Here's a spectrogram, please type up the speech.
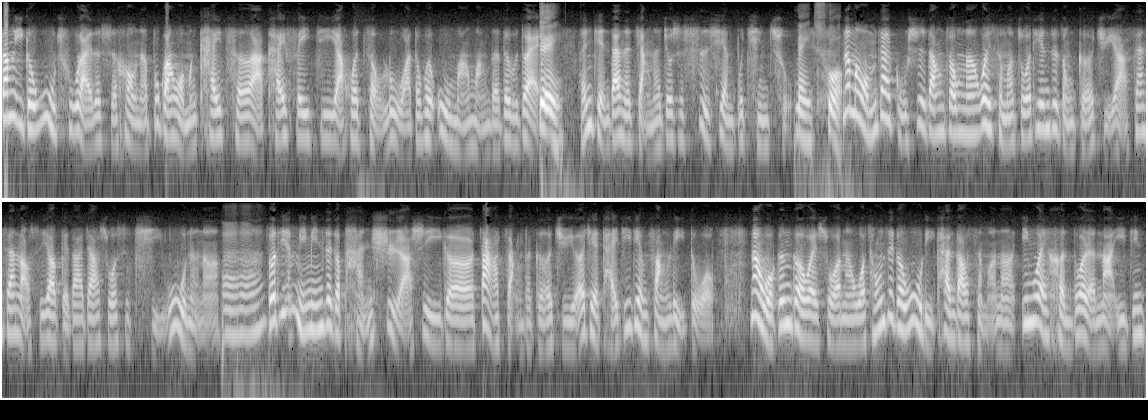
当一个雾出来的时候呢，不管我们开车啊、开飞机啊或走路啊，都会雾茫茫的，对不对？对，很简单的讲呢，就是视线不清楚。没错。那么我们在股市当中呢，为什么昨天这种格局啊，珊珊老师要给大家说是起雾了呢？嗯哼。昨天明明这个盘势啊是一个大涨的格局，而且台积电放利多。那我跟各位说呢，我从这个雾里看到什么呢？因为很多人呐已经。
